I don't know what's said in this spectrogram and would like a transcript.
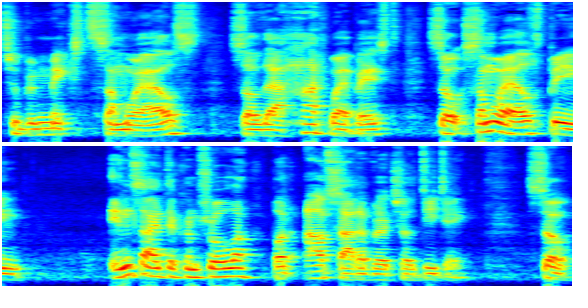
to be mixed somewhere else, so they're hardware based. So somewhere else being inside the controller, but outside of virtual DJ. So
